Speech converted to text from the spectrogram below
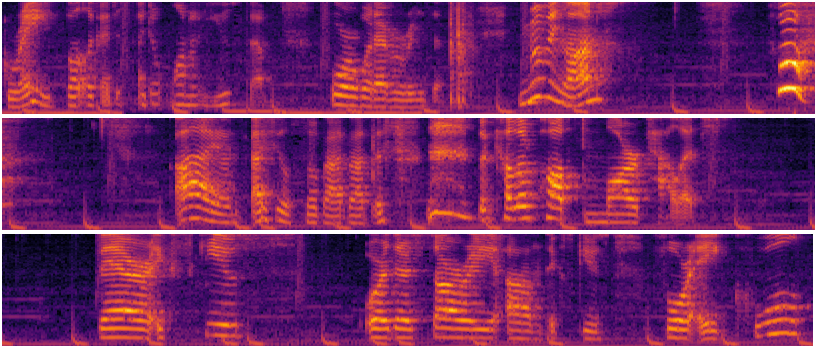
great but like I just I don't want to use them for whatever reason. Moving on. Whew. I I feel so bad about this. the ColourPop Mar palette. Their excuse or their sorry um, excuse for a cool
